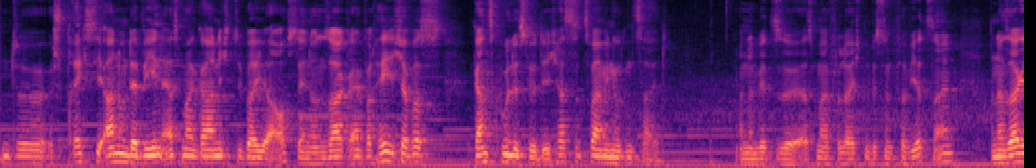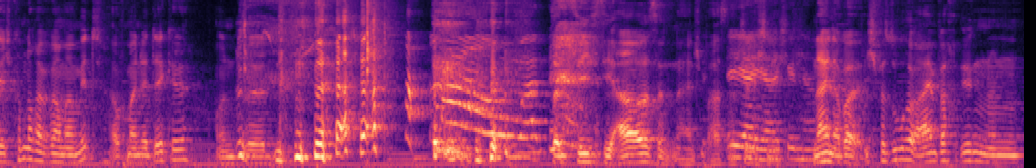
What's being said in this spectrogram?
und äh, spreche sie an und erwähne erstmal gar nichts über ihr Aussehen und sage einfach, hey, ich habe was ganz Cooles für dich, hast du zwei Minuten Zeit? Und dann wird sie erstmal vielleicht ein bisschen verwirrt sein. Und dann sage ich, komm doch einfach mal mit auf meine Decke und äh, dann ziehe ich sie aus und nein, Spaß Ja, natürlich ja, nicht. genau. Nein, aber ich versuche einfach irgendeinen,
